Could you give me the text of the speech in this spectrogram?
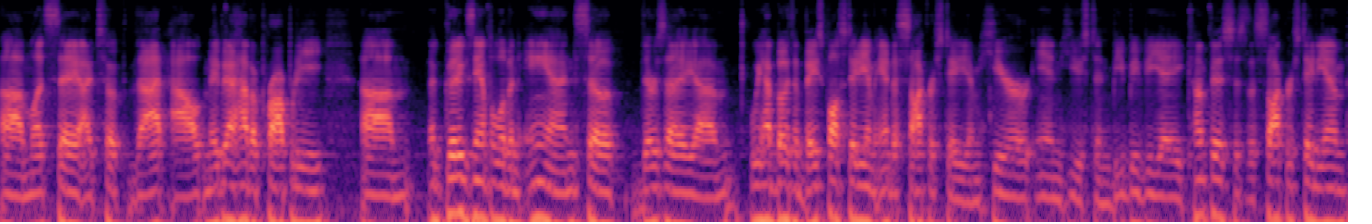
Um, let's say I took that out. Maybe I have a property, um, a good example of an and. So there's a, um, we have both a baseball stadium and a soccer stadium here in Houston. BBVA Compass is the soccer stadium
